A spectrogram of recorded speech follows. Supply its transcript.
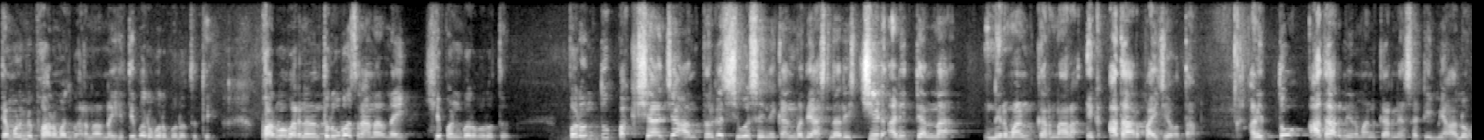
त्यामुळे मी फॉर्मच भरणार नाही. हे ते बरोबर बोलत होते. फॉर्म भरल्यानंतर उभंच राहणार नाही. हे पण बरोबर होतं. परंतु पक्षाच्या अंतर्गत शिवसैनिकांमध्ये असणारी चीड आणि त्यांना निर्माण करणारा एक आधार पाहिजे होता. आणि तो आधार निर्माण करण्यासाठी मी आलो.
